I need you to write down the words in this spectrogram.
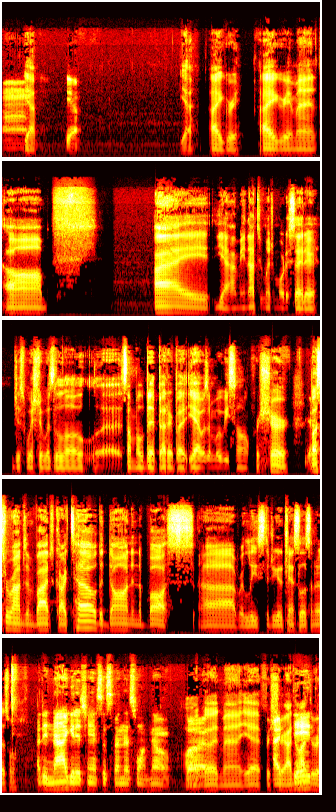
Um, Yeah. yeah. Yeah, I agree. I agree, man. Um, I yeah, I mean, not too much more to say there. Just wished it was a little uh, something a little bit better, but yeah, it was a movie song for sure. Yeah. Busta Rhymes and Vybz Kartel, The Don and the Boss uh released. Did you get a chance to listen to this one? I did not get a chance to spend this one, no. Oh, good, man. Yeah, for I sure. I, I did- threw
